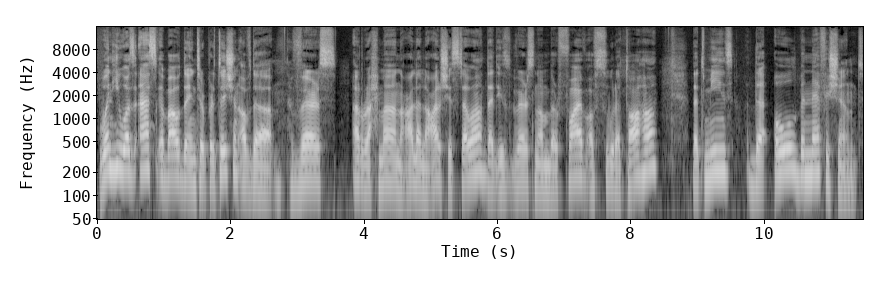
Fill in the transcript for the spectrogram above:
When he was asked about the interpretation of the verse Ar-Rahman ala al-Arsh istawa, that is verse number 5 of Surah Taha, that means the all beneficent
